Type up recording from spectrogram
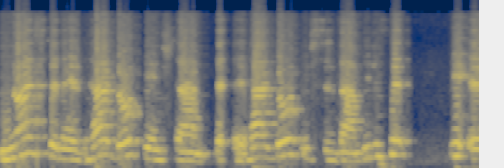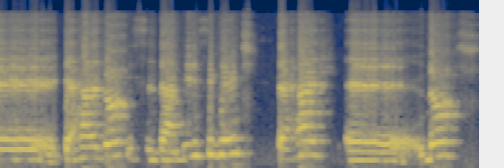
üniversite mezunu her dört gençten, e, her dört işsizden birisi e, her dört işsizden birisi genç ve her e, dört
